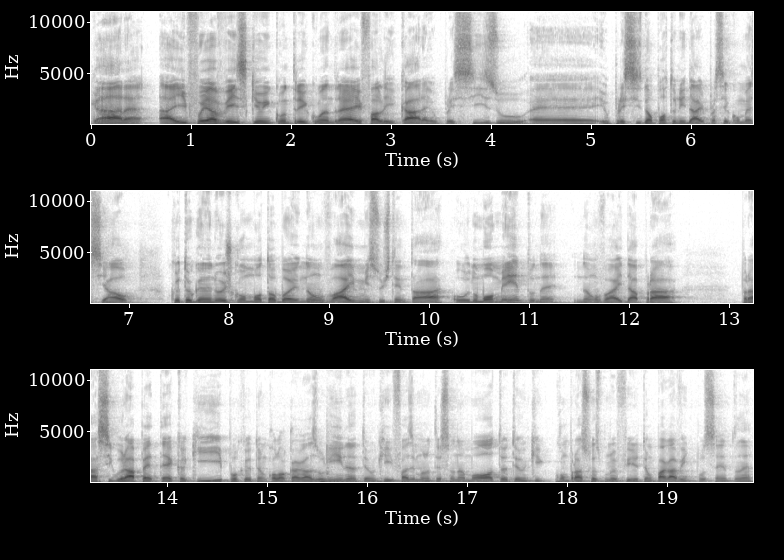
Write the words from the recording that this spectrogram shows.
Cara, aí foi a vez que eu encontrei com o André e falei, cara, eu preciso, é, eu preciso de uma oportunidade para ser comercial. O que eu estou ganhando hoje como motoboy não vai me sustentar, ou no momento, né? Não vai dar para para segurar a peteca aqui, porque eu tenho que colocar gasolina, tenho que fazer manutenção na moto, eu tenho que comprar as coisas para meu filho, tenho que pagar 20%, né?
